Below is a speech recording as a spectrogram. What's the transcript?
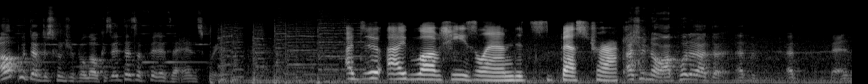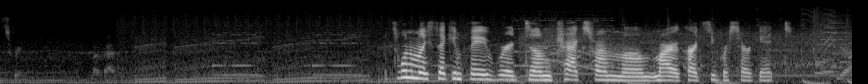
I'll put down description below, because it doesn't fit as an end screen. I do. I love Cheeseland. It's the best track. Actually, no, I'll put it at the, at the, at the end screen. My bad. It's one of my second favorite um, tracks from um, Mario Kart Super Circuit. Yeah.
